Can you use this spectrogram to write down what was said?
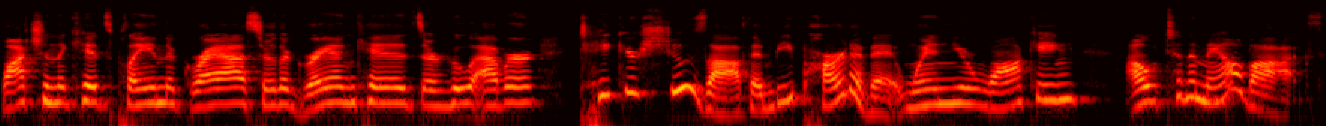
watching the kids play in the grass or the grandkids or whoever, take your shoes off and be part of it. When you're walking out to the mailbox,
